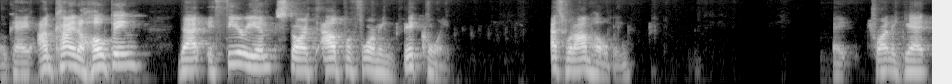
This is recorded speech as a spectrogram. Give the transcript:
Okay. I'm kind of hoping that Ethereum starts outperforming Bitcoin. That's what I'm hoping. Okay. Trying to get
